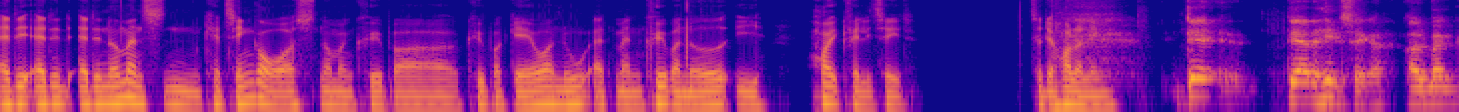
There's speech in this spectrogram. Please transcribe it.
er det, er det, er det noget, man sådan kan tænke over også, når man køber, køber gaver nu, at man køber noget i høj kvalitet, så det holder længe? Det, det er det helt sikkert. Og man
